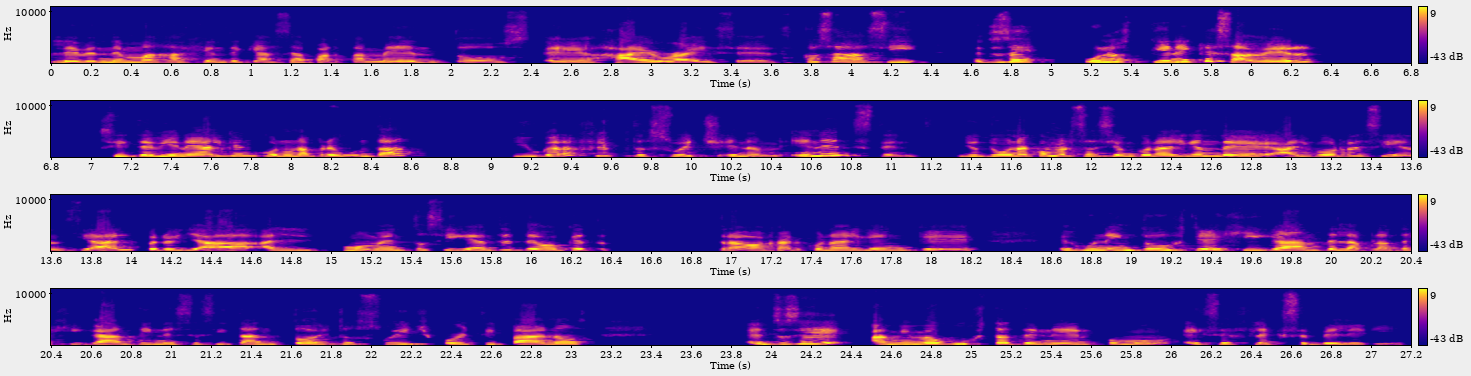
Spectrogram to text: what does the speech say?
le venden más a gente que hace apartamentos, eh, high rises, cosas así. Entonces, uno tiene que saber si te viene alguien con una pregunta, you gotta flip the switch in an instant. Yo tuve una conversación con alguien de algo residencial, pero ya al momento siguiente tengo que trabajar con alguien que es una industria gigante, la planta es gigante y necesitan todos estos switchboards y panos. Entonces, a mí me gusta tener como ese flexibility.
